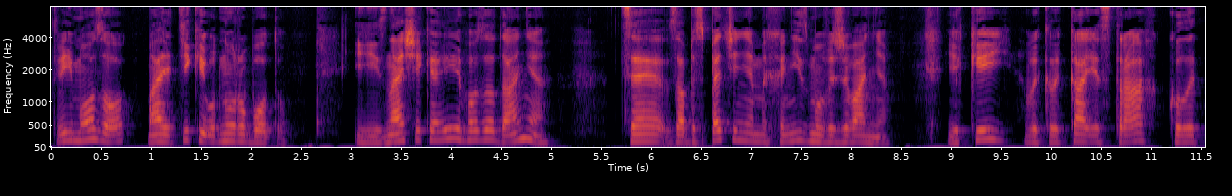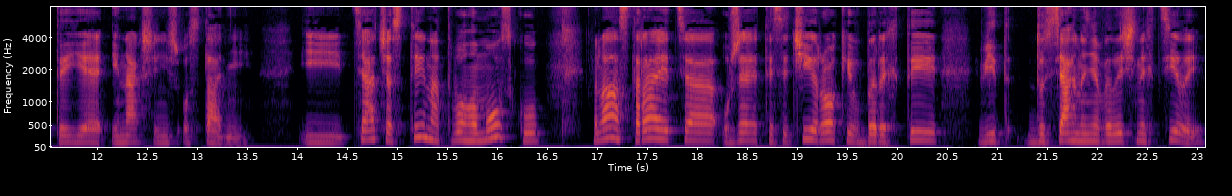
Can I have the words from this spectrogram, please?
Твій мозок має тільки одну роботу. І знаєш, яке його завдання? Це забезпечення механізму виживання, який викликає страх, коли ти є інакше, ніж останній. І ця частина твого мозку вона старається уже тисячі років берегти від досягнення величних цілей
